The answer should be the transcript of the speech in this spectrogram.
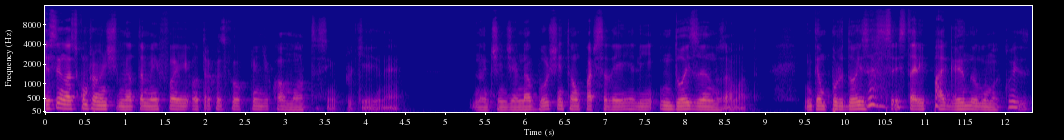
Esse negócio de comprometimento também foi outra coisa que eu aprendi com a moto, assim, porque, né, não tinha dinheiro na bucha, então parcelei ali em dois anos a moto. Então por dois anos eu estarei pagando alguma coisa.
